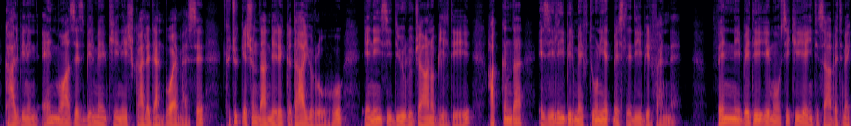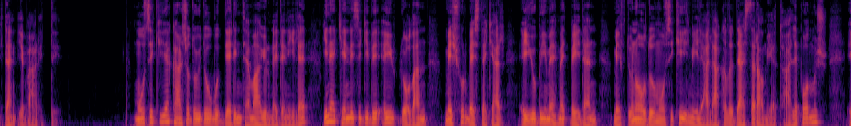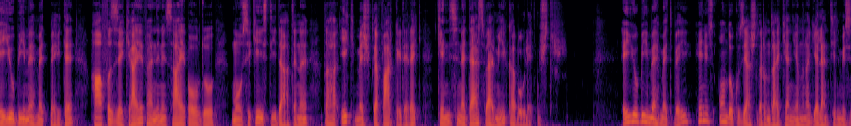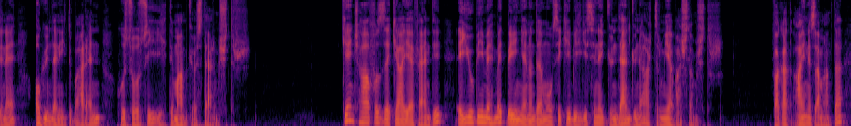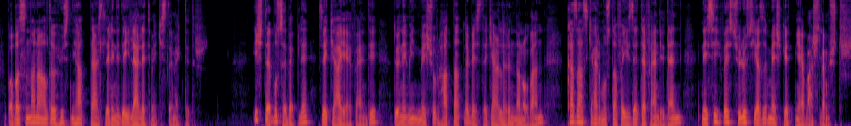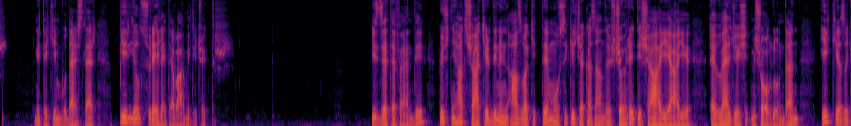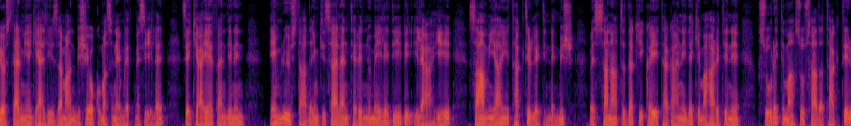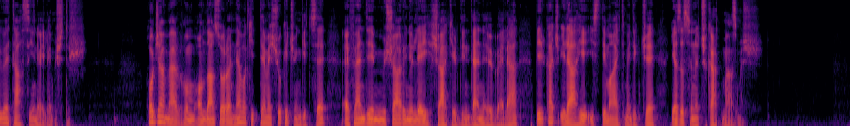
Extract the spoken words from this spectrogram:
Kalbinin en muazzez bir mevkiini işgal eden bu emelse, küçük yaşından beri gıda ruhu, en iyisi düğülü canı bildiği, hakkında ezeli bir meftuniyet beslediği bir fenne. Fenni bedi-i musikiye intisap etmekten ibaretti. Musikiye karşı duyduğu bu derin temayül nedeniyle yine kendisi gibi Eyüplü olan meşhur bestekar Eyyubi Mehmet Bey'den meftunu olduğu musiki ilmiyle alakalı dersler almaya talep olmuş, Eyyubi Mehmet Bey de Hafız Zekai Efendi'nin sahip olduğu musiki istidadını daha ilk meşkle fark ederek kendisine ders vermeyi kabul etmiştir. Eyyubi Mehmet Bey henüz 19 yaşlarındayken yanına gelen tilmizine o günden itibaren hususi ihtimam göstermiştir. Genç hafız Zekai Efendi, Eyyubi Mehmet Bey'in yanında musiki bilgisini günden güne artırmaya başlamıştır. Fakat aynı zamanda babasından aldığı hüsnihat derslerini de ilerletmek istemektedir. İşte bu sebeple Zekai Efendi, dönemin meşhur hattat ve bestekarlarından olan Kazasker Mustafa İzzet Efendi'den nesih ve sülüs yazı meşk etmeye başlamıştır. Nitekim bu dersler bir yıl süreyle devam edecektir. İzzet Efendi, Hüsnihat Şakirdi'nin az vakitte musikice kazandığı şöhreti şaiyayı evvelce işitmiş olduğundan, ilk yazı göstermeye geldiği zaman bir şey okumasını emretmesiyle, Zekai Efendi'nin emri üstada imtisalen terennüm eylediği bir ilahiyi Samiyayı takdirle dinlemiş ve sanatı dakikayı taganideki maharetini sureti mahsusada takdir ve tahsin eylemiştir. Hoca merhum ondan sonra ne vakit temeşruk için gitse, efendi müşarünü leyh şakirdinden evvela birkaç ilahi istima etmedikçe yazısını çıkartmazmış.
